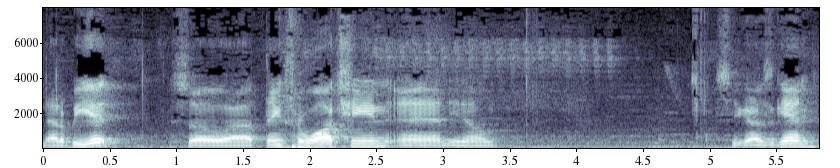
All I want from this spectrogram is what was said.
that'll be it. So uh, thanks for watching, and you know, see you guys again.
